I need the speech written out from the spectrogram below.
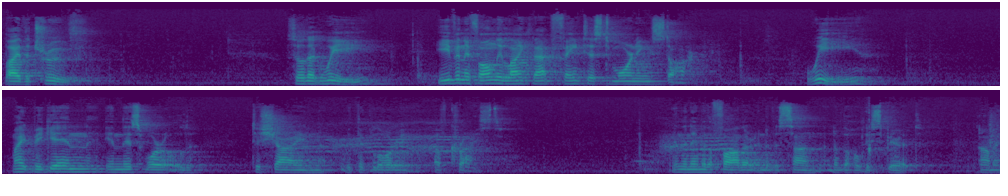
by the truth, so that we, even if only like that faintest morning star, we might begin in this world to shine with the glory of Christ. In the name of the Father, and of the Son, and of the Holy Spirit. Amen.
